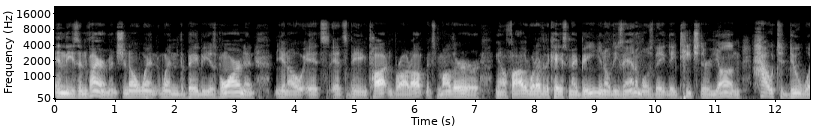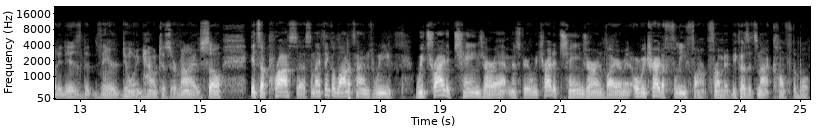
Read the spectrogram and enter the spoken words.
in these environments. You know, when, when the baby is born and, you know, it's, it's being taught and brought up, its mother or, you know, father, whatever the case may be, you know, these animals, they, they teach their young how to do what it is that they're doing, how to survive. So it's a process. And I think a lot of times we, we try to change our atmosphere, we try to change our environment, or we try to flee from, from it because it's not comfortable.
